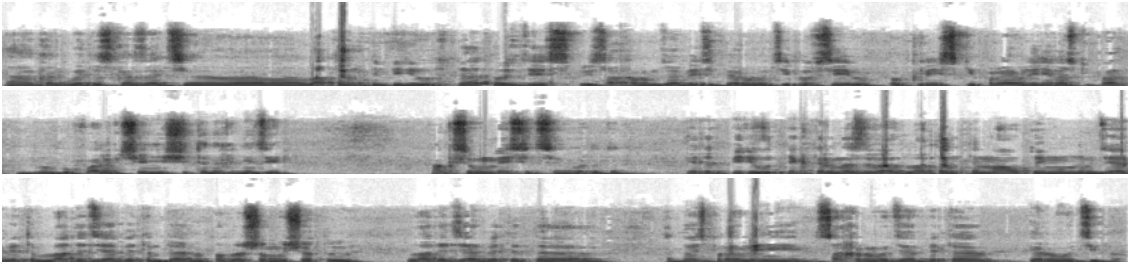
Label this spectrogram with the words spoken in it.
как бы это сказать, э, латентный период, да, то здесь при сахарном диабете первого типа все клинические проявления наступают ну, буквально в течение считанных недель, максимум месяца. Вот этот, этот период некоторые называют латентным аутоиммунным диабетом, ладодиабетом, да, но по большому счету ладодиабет это одно из проявлений сахарного диабета первого типа.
